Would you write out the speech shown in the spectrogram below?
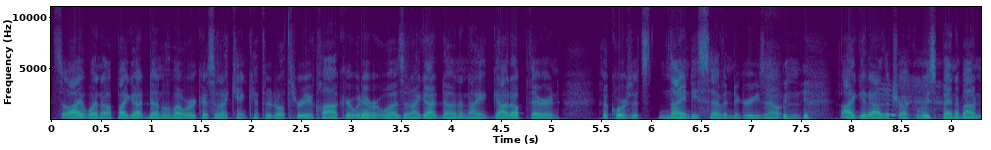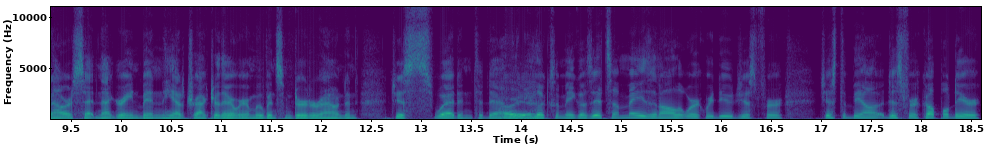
So I went up. I got done with my work. I said I can't get there till three o'clock or whatever it was, and I got done and I got up there, and of course it's 97 degrees out, and I get out of the truck and we spent about an hour setting that grain bin. He had a tractor there. We were moving some dirt around and just sweating to death. Oh, yeah. he looks at me, and goes, "It's amazing all the work we do just for just to be out just for a couple deer."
